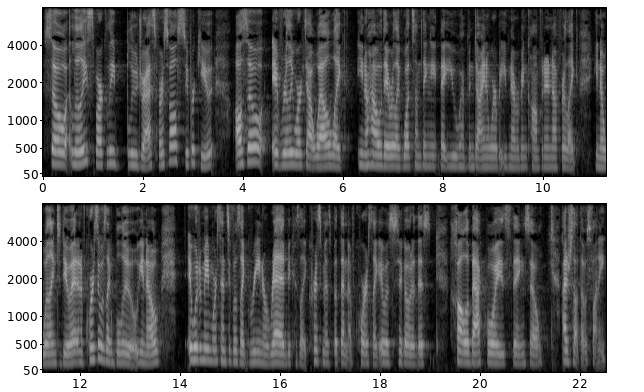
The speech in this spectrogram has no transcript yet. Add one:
So, Lily's sparkly blue dress, first of all, super cute. Also, it really worked out well. Like, you know how they were like, what's something that you have been dying to wear, but you've never been confident enough or like, you know, willing to do it? And of course, it was like blue, you know? It would have made more sense if it was like green or red because like Christmas, but then of course, like it was to go to this Holla Back Boys thing. So I just thought that was funny.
